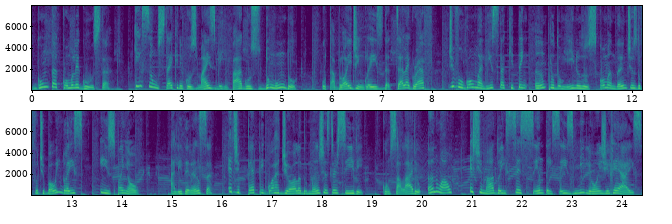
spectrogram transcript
Pergunta como le gusta. Quem são os técnicos mais bem pagos do mundo? O tabloide inglês The Telegraph divulgou uma lista que tem amplo domínio dos comandantes do futebol inglês e espanhol. A liderança é de Pep Guardiola do Manchester City, com salário anual estimado em 66 milhões de reais.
